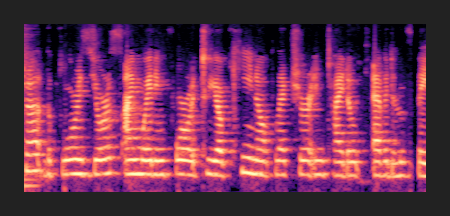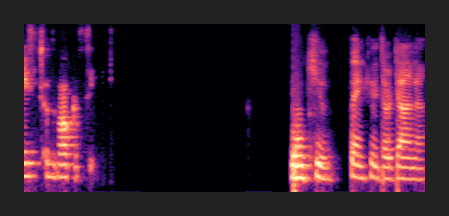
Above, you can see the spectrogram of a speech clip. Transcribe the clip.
The floor is yours. I'm waiting forward to your keynote lecture entitled Evidence-Based Advocacy. Thank you. Thank you, Georgiana.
